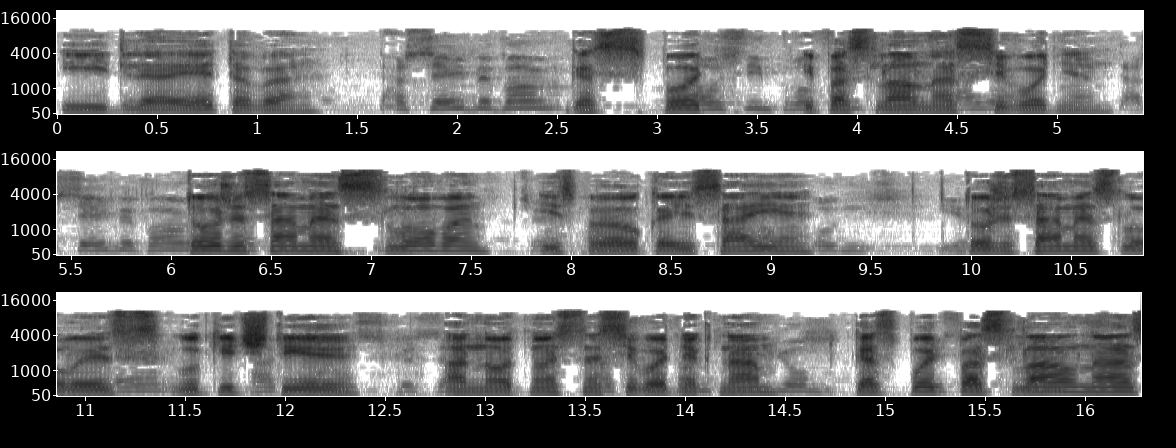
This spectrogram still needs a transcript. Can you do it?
И для этого Господь и послал нас сегодня. То же самое слово из пророка Исаии, то же самое слово из Луки 4, оно относится сегодня к нам. Господь послал нас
